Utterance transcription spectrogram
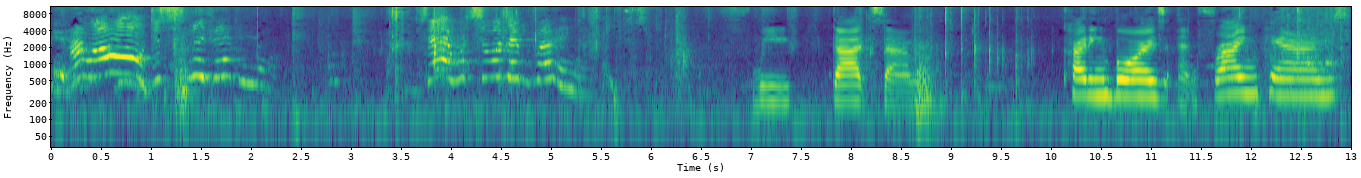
Hello, this is my video. Sam, what's what I'm burning? We got some cutting boards and frying pans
